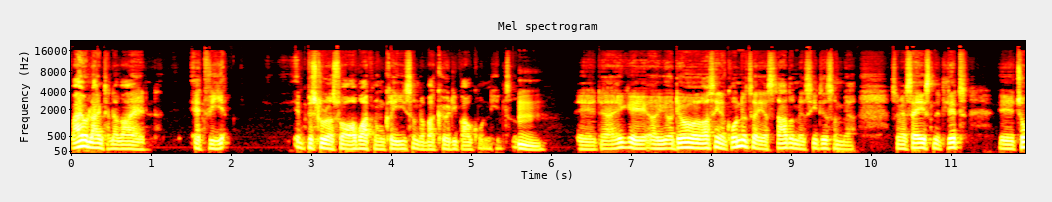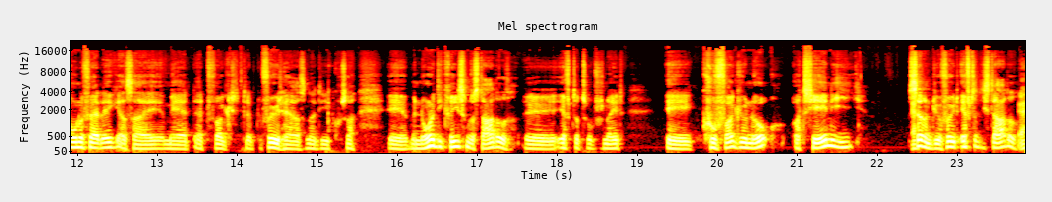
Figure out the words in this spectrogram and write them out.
var jo langt hen ad vejen, at vi besluttede os for at oprette nogle krige, som der bare kørte i baggrunden hele tiden. Mm. Øh, der er ikke, og, og det var jo også en af grundene til, at jeg startede med at sige det, som jeg, som jeg sagde, sådan et lidt øh, tonefald, ikke? Altså øh, med at, at folk, der blev født her, og sådan noget, de kunne så, øh, men nogle af de krige, som der startede øh, efter 2001, øh, kunne folk jo nå at tjene i, Ja. selvom de var født efter de startede. Ja.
